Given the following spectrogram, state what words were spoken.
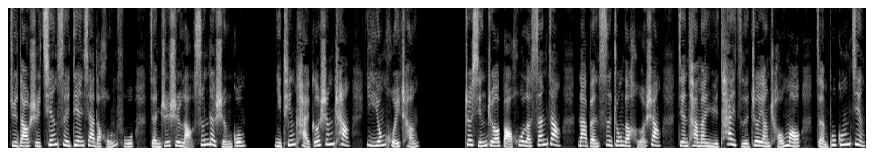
俱道是千岁殿下的鸿福，怎知是老孙的神功？你听凯歌声唱，一拥回城。这行者保护了三藏，那本寺中的和尚见他们与太子这样筹谋，怎不恭敬？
